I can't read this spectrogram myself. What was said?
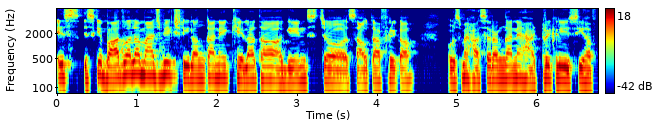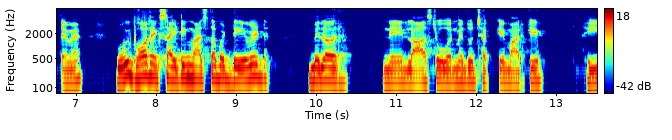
इस इसके बाद वाला मैच भी एक श्रीलंका ने खेला था against साउथ uh, अफ्रीका और उसमें हसरंगा ने हैट्रिक ली इसी हफ़्ते में वो भी बहुत एक्साइटिंग मैच था बट डेविड मिलर ने लास्ट ओवर में दो छक्के मार के ही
